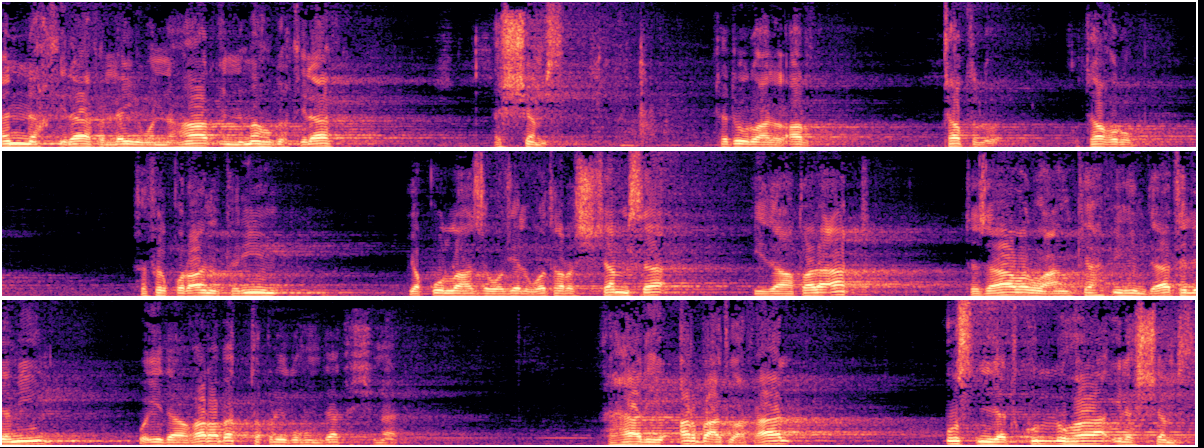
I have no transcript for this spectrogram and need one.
أن اختلاف الليل والنهار إنما هو باختلاف الشمس. تدور على الأرض. تطلع وتغرب. ففي القرآن الكريم يقول الله عز وجل وترى الشمس إذا طلعت تزاوروا عن كهفهم ذات اليمين وإذا غربت تقرضهم ذات الشمال. فهذه أربعة أفعال أسندت كلها إلى الشمس.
